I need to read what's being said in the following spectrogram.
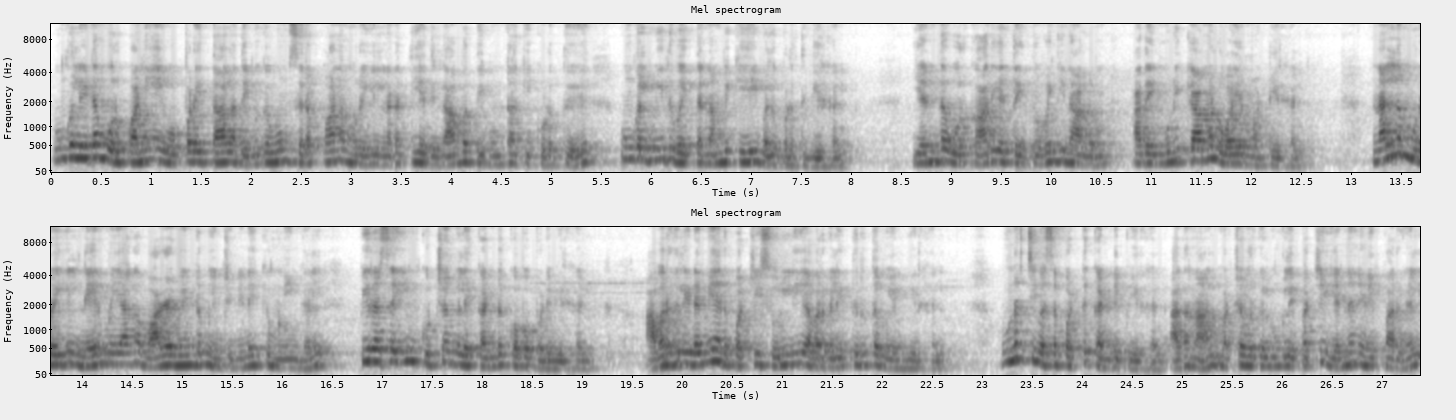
உங்களிடம் ஒரு பணியை ஒப்படைத்தால் அதை மிகவும் சிறப்பான முறையில் நடத்தி அதில் லாபத்தை உண்டாக்கி கொடுத்து உங்கள் மீது வைத்த நம்பிக்கையை வலுப்படுத்துவீர்கள். எந்த ஒரு காரியத்தை துவங்கினாலும் அதை முடிக்காமல் ஓய மாட்டீர்கள். நல்ல முறையில் நேர்மையாக வாழ வேண்டும் என்று நினைக்கும் நீங்கள் பிறர் செய்யும் குற்றங்களைக் கண்டு கோபப்படுவீர்கள். அவர்களிடமே அது பற்றி சொல்லி அவர்களை திருத்த முயல்வீர்கள். உணர்ச்சி வசப்பட்டு கண்டிப்பீர்கள். அதனால் மற்றவர்கள் உங்களை பற்றி என்ன நினைப்பார்கள்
